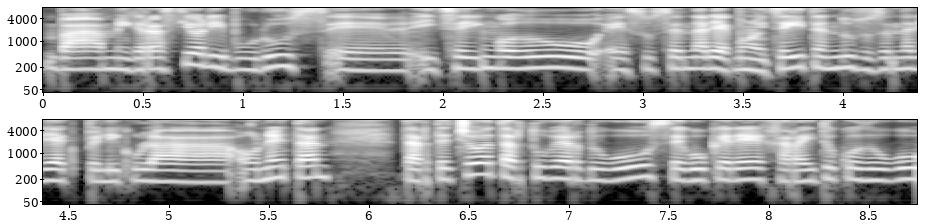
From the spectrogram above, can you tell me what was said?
Ba, migrazioari buruz e, hitz egingo du e, zuzendariak, bueno, hitz egiten du zuzendariak pelikula honetan, tartetxo bat hartu behar dugu, zeguk ere jarraituko dugu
